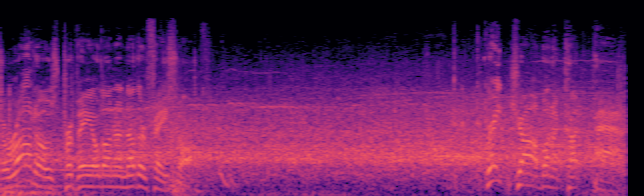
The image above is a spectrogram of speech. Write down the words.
Toronto's prevailed on another faceoff. Great job on a cut pass.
